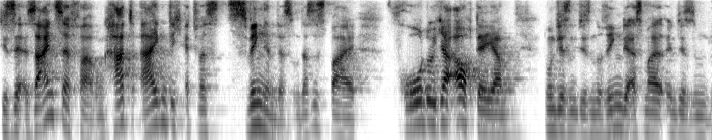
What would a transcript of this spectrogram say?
diese Seinserfahrung hat eigentlich etwas Zwingendes. Und das ist bei Frodo ja auch, der ja nun diesen, diesen Ring, der erstmal in diesem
